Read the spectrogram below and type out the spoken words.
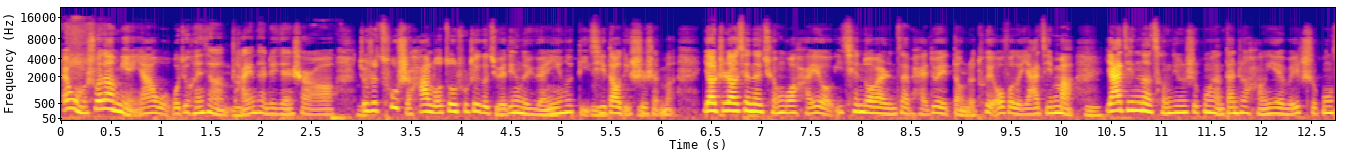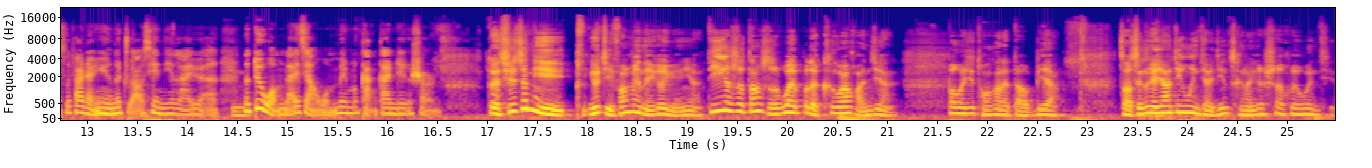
哎，我们说到免押，我我就很想谈一谈这件事儿啊，就是促使哈罗做出这个决定的原因和底气到底是什么？要知道，现在全国还有一千多万人在排队等着退 ofo 的押金嘛。押金呢，曾经是共享单车行业维持公司发展运营的主要现金来源。那对我们来讲，我们为什么敢干这个事儿呢？对，其实这里有几方面的一个原因啊。第一个是当时外部的客观环境啊，包括一些同行的倒闭啊，造成这个押金问题啊，已经成了一个社会问题。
